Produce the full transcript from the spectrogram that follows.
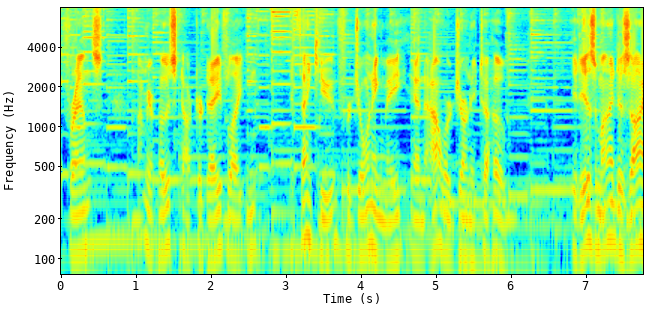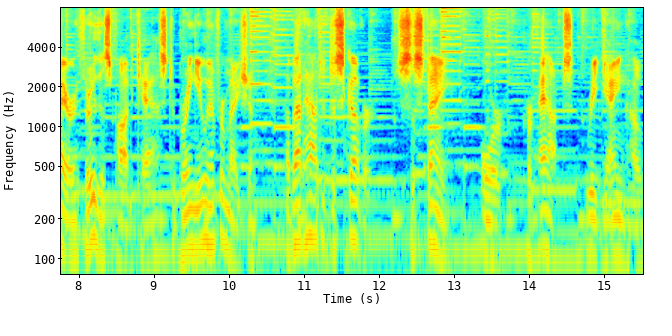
friends. I'm your host, Dr. Dave Layton, and thank you for joining me in our journey to hope. It is my desire through this podcast to bring you information about how to discover, sustain, or perhaps regain hope.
